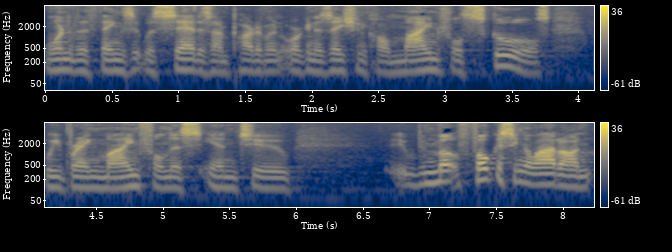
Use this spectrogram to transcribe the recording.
one of the things that was said is I'm part of an organization called Mindful Schools. We bring mindfulness into focusing a lot on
